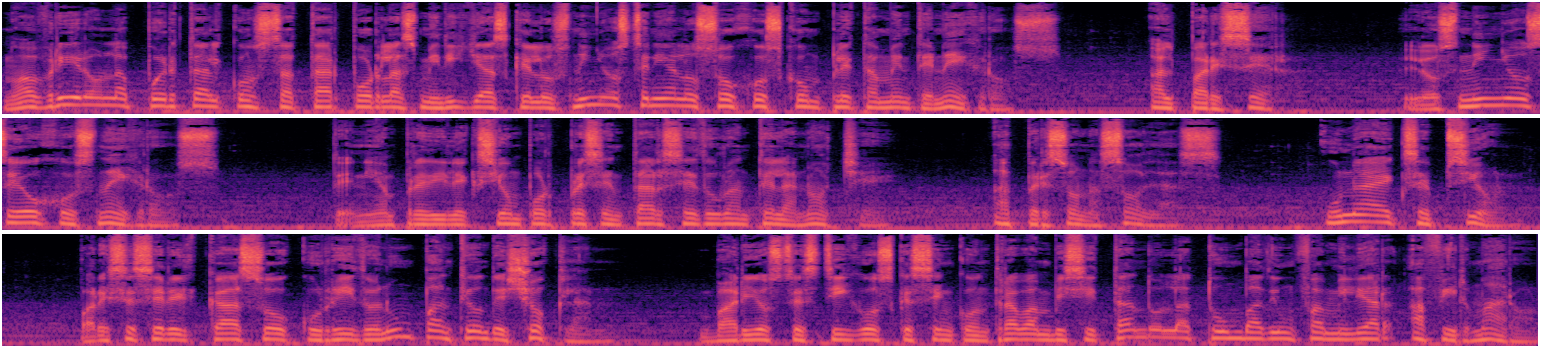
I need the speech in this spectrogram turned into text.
no abrieron la puerta al constatar por las mirillas que los niños tenían los ojos completamente negros. Al parecer, los niños de ojos negros tenían predilección por presentarse durante la noche a personas solas. Una excepción parece ser el caso ocurrido en un panteón de Shockland. Varios testigos que se encontraban visitando la tumba de un familiar afirmaron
